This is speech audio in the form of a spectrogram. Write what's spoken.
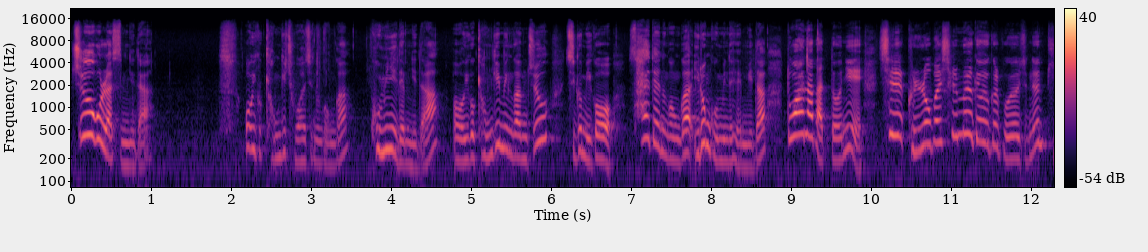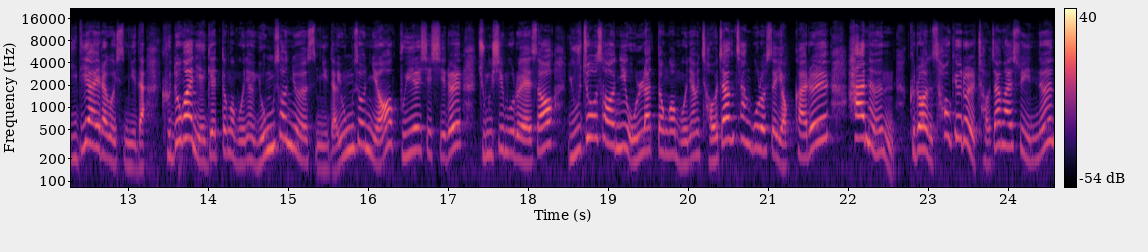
쭉 올랐습니다. 어 이거 경기 좋아지는 건가? 고민이 됩니다. 어, 이거 경기 민감주 지금 이거 사야 되는 건가? 이런 고민이 됩니다. 또 하나 봤더니 실 글로벌 실물 교육을 보여주는 BDI라고 있습니다. 그동안 얘기했던 건 뭐냐? 용선료였습니다. 용선료 VLCC를 중심으로 해서 유조선이 올랐던 건 뭐냐면 저장 창고로서의 역할을 하는 그런 석유를 저장할 수 있는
